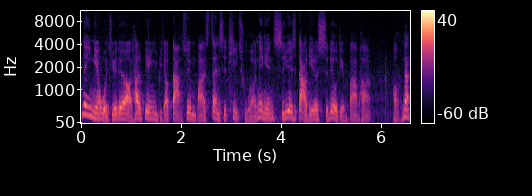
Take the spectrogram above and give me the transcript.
那一年我觉得啊，它的变异比较大，所以我们把它暂时剔除啊。那年十月是大跌了十六点八趴。好，那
